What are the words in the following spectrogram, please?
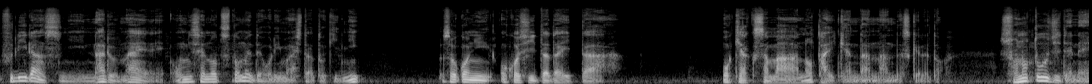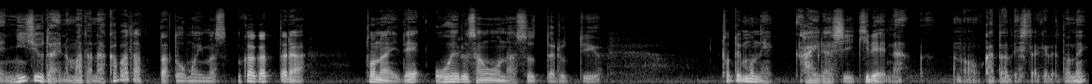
フリーランスになる前お店の勤めでおりました時にそこにお越しいただいたお客様の体験談なんですけれどその当時でね20代のまだ半ばだったと思います。伺ったら都内で OL さんをなすってるっていうとてもね可愛らしい綺麗なあの方でしたけれどね。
